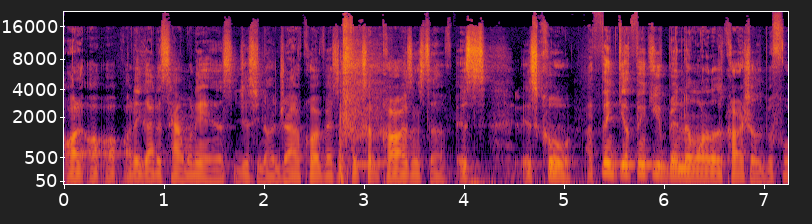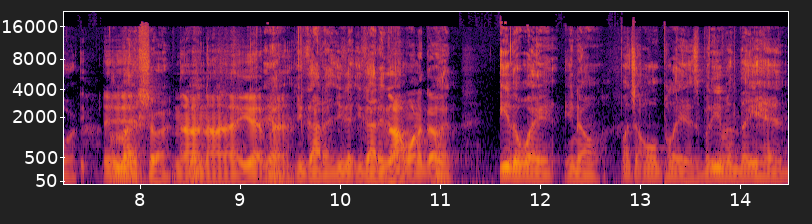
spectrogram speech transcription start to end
all, all, all they got is time on their hands to just you know drive Corvettes and fix up cars and stuff. It's it's cool. I think you'll think you've been to one of those car shows before. I'm Yeah. not sure. No, no, not yet, yeah, man. you gotta, you got, you gotta go. No, I wanna go. But either way, you know, bunch of old players, but even they had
